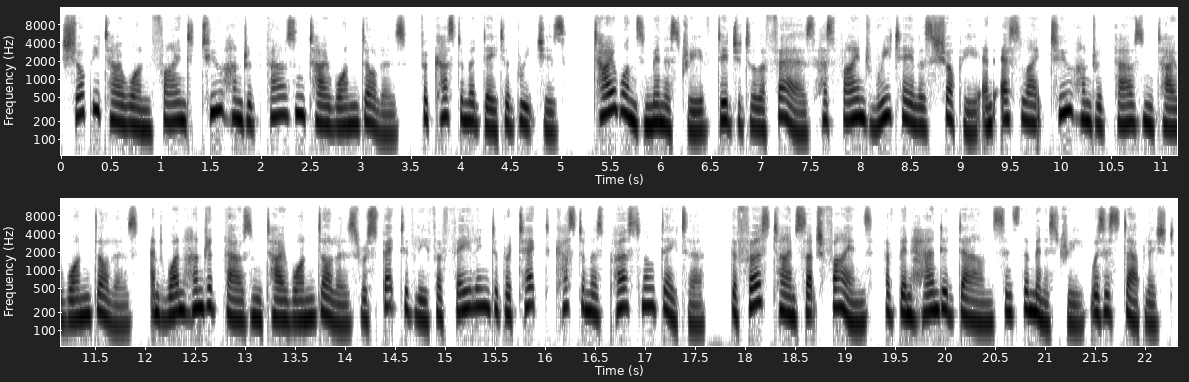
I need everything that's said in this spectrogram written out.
Shopee Taiwan fined 200,000 Taiwan dollars for customer data breaches. Taiwan's Ministry of Digital Affairs has fined retailers Shopee and Eslite 200,000 Taiwan dollars and 100,000 Taiwan dollars respectively for failing to protect customers' personal data, the first time such fines have been handed down since the ministry was established.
